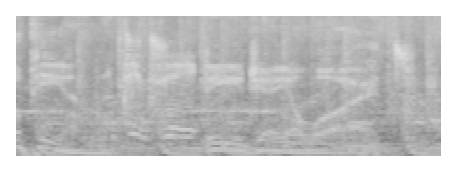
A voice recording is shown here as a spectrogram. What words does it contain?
European DJ. DJ Awards.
